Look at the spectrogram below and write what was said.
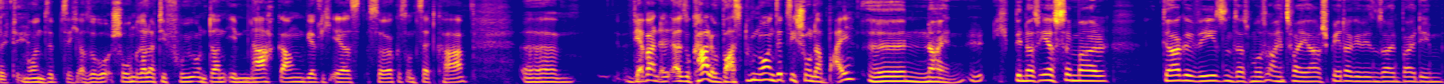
richtig. 79, also schon relativ früh und dann im Nachgang wirklich erst Circus und ZK. Ähm, wer war, also Carlo, warst du 79 schon dabei? Äh, nein, ich bin das erste Mal da gewesen, das muss ein, zwei Jahre später gewesen sein, bei dem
